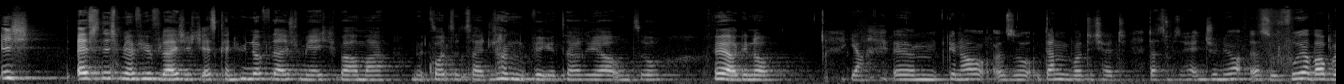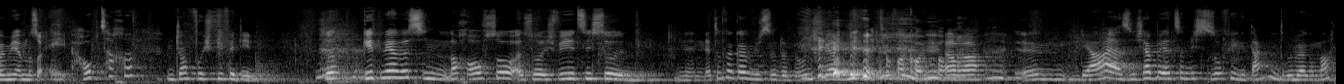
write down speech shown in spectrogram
Ich esse nicht mehr viel Fleisch, ich esse kein Hühnerfleisch mehr. Ich war mal eine kurze Zeit lang Vegetarier und so. Ja, genau. Ja, ähm, genau, also dann wollte ich halt, das ist ja Ingenieur, also früher war bei mir immer so, ey, Hauptsache ein Job, wo ich viel verdiene. So, geht mir ein bisschen noch auf so, also ich will jetzt nicht so ein Nettoverkäufer, ich so der Lohn werden, Verkäufer. aber ähm, ja, also ich habe jetzt noch nicht so viel Gedanken drüber gemacht,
